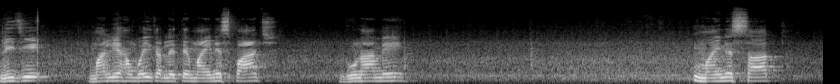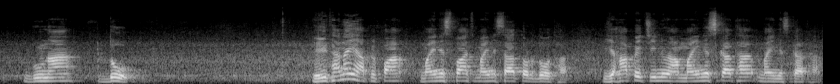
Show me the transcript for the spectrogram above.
लीजिए, मान लिया हम वही कर लेते हैं माइनस पाँच, गुणा में माइनस सात, गुणा दो। यही था ना यहाँ पे पा माइनस पाँच माइनस सात और दो था। यहाँ पे चिन्ह माइनस का था माइनस का था।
